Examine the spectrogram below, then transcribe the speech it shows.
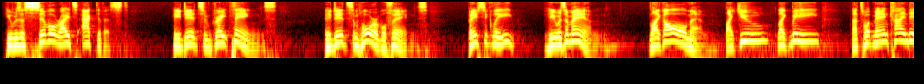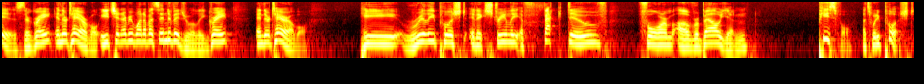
He was a civil rights activist. He did some great things. He did some horrible things. Basically, he was a man, like all men, like you, like me. That's what mankind is. They're great and they're terrible. Each and every one of us individually, great and they're terrible. He really pushed an extremely effective form of rebellion, peaceful. That's what he pushed.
